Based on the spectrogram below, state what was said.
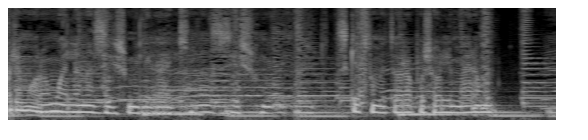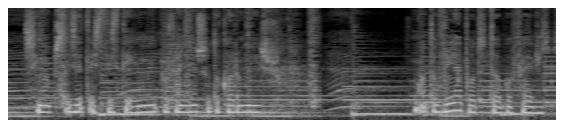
Πρέ μωρό μου έλα να ζήσουμε λιγάκι. Να ζήσουμε λιγάκι. Σκέφτομαι τώρα πως όλη μέρα μου Συνοψίζεται στη στιγμή που θα νιώσω το κορμί σου. Μα το βλέπω ότι το αποφεύγεις.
